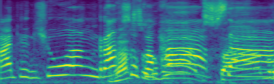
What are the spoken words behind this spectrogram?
มาถึงช่วงรักสุขภาพ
